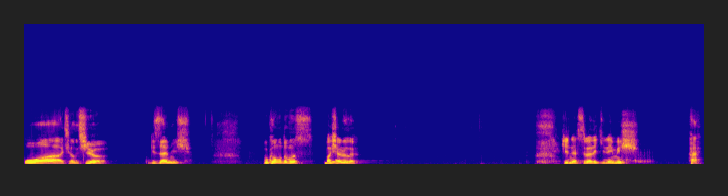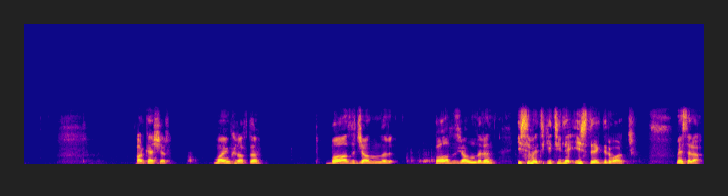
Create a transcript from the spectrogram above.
Oha çalışıyor. Güzelmiş. Bu komutumuz başarılı. Şimdi sıradaki neymiş? Heh. Arkadaşlar Minecraft'ta bazı canlıları bazı canlıların isim etiketiyle easter egg'leri vardır. Mesela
